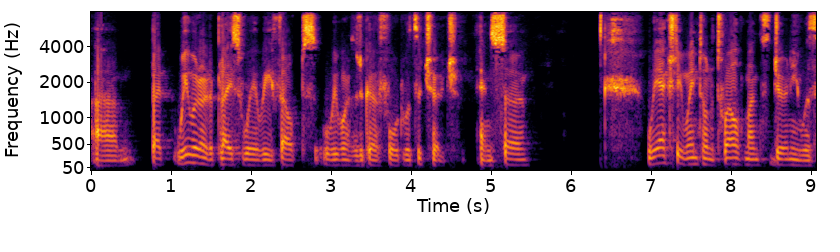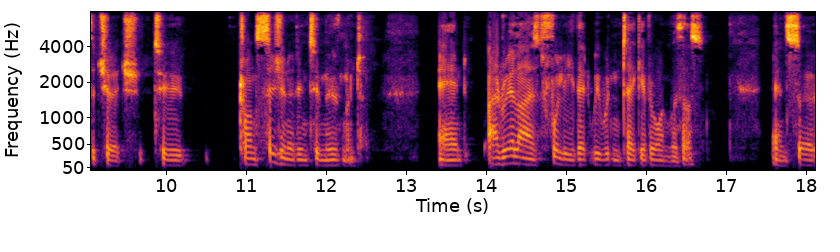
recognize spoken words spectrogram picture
Um, but we were at a place where we felt we wanted to go forward with the church, and so we actually went on a 12 month journey with the church to transition it into movement. And I realized fully that we wouldn't take everyone with us. And so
